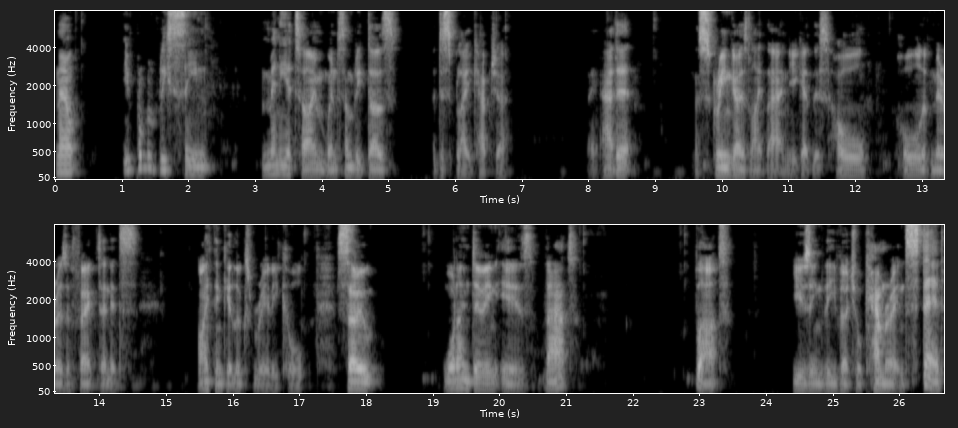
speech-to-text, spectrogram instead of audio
Now, you've probably seen many a time when somebody does a display capture. They add it, the screen goes like that, and you get this whole hall of mirrors effect, and it's I think it looks really cool. So what I'm doing is that, but using the virtual camera instead,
